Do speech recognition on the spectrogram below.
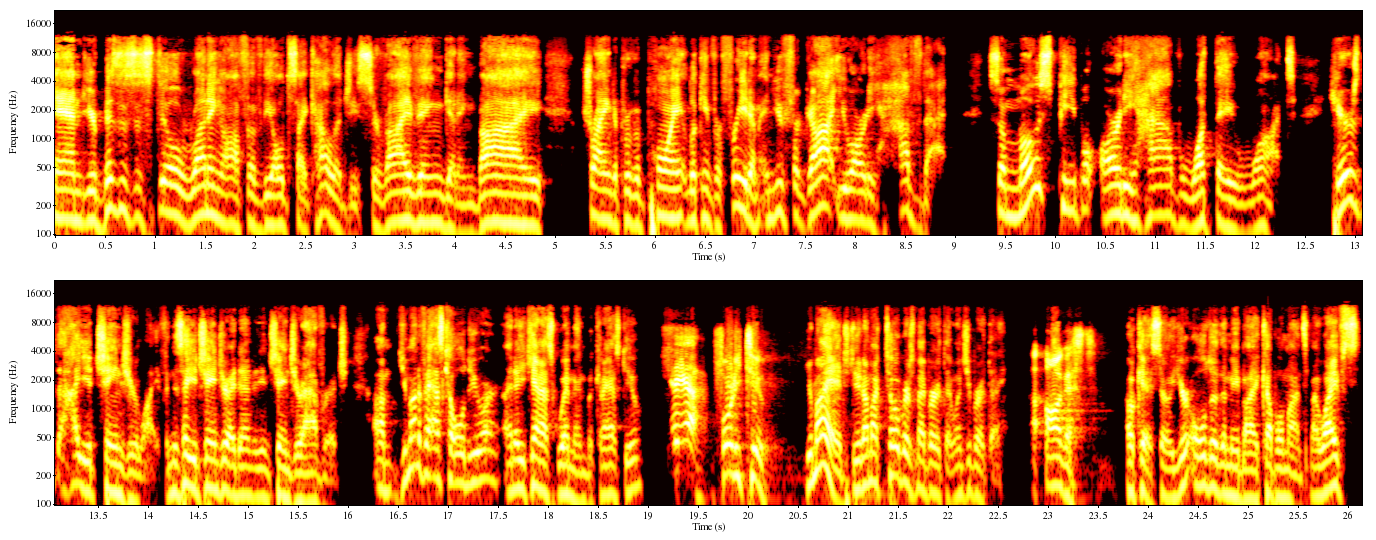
and your business is still running off of the old psychology surviving getting by trying to prove a point looking for freedom and you forgot you already have that. So most people already have what they want. Here's the, how you change your life and this is how you change your identity and change your average. Um, do you mind if i ask how old you are? I know you can't ask women but can i ask you? Yeah, yeah. 42 you're my age dude. I'm october's my birthday. When's your birthday? Uh, august okay so you're older than me by a couple months my wife's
